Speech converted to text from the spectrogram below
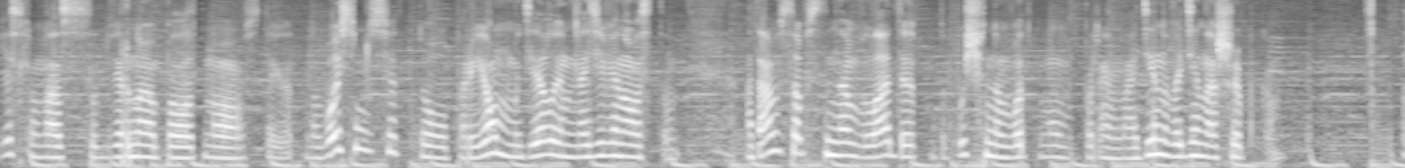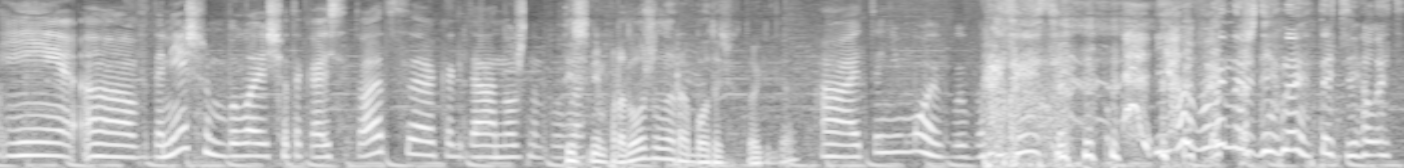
Если у нас дверное полотно встает на 80, то проем мы делаем на 90. А там, собственно, была допущена вот, ну, блин, один в один ошибка. И э, в дальнейшем была еще такая ситуация, когда нужно было... Ты с ним продолжила работать в итоге, да? А, это не мой выбор. Я вынуждена это делать.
